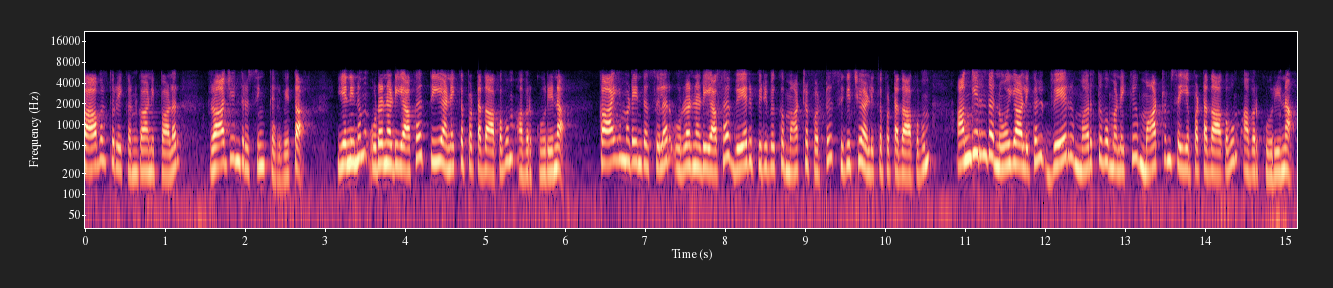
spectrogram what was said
காவல்துறை கண்காணிப்பாளர் ராஜேந்திர சிங் தெரிவித்தார். எனினும் உடனடியாக தீ அணைக்கப்பட்டதாகவும் அவர் கூறினார். காயமடைந்த சிலர் உடனடியாக வேறு பிரிவுக்கு மாற்றப்பட்டு சிகிச்சை அளிக்கப்பட்டதாகவும் அங்கிருந்த நோயாளிகள் வேறு மருத்துவமனைக்கு மாற்றம் செய்யப்பட்டதாகவும் அவர் கூறினார்.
